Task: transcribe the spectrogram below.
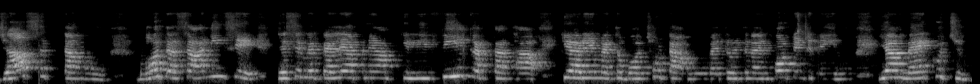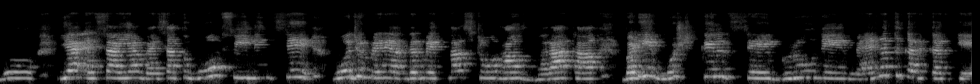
जा सकता हूँ, बहुत आसानी से, जैसे मैं पहले अपने आप के लिए फील करता था कि अरे मैं तो बहुत छोटा हूँ, मैं तो इतना इम्पोर्टेंट नहीं हूँ, या मैं कुछ हूँ, या ऐसा या वैसा तो वो फीलिंग से, वो जो मेरे अंदर में इतना स्टोर हाउस भरा था, बड़ी मुश्किल से गुरु ने मेहनत कर करके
